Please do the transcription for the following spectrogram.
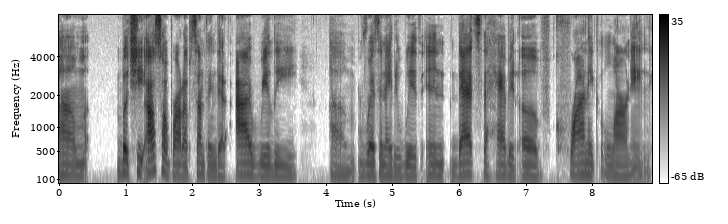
Um, but she also brought up something that I really um, resonated with, and that's the habit of chronic learning,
